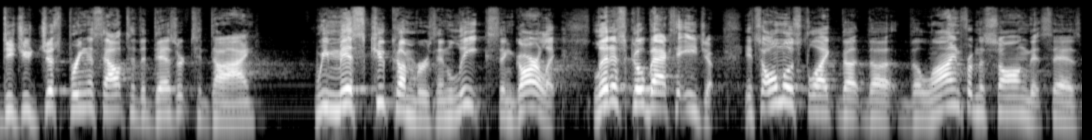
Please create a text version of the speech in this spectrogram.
Did you just bring us out to the desert to die? We miss cucumbers and leeks and garlic. Let us go back to Egypt. It's almost like the, the, the line from the song that says,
